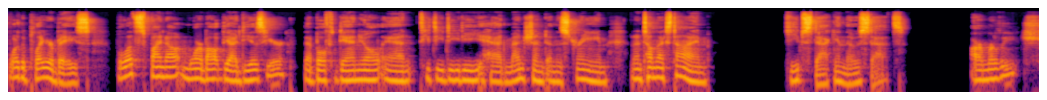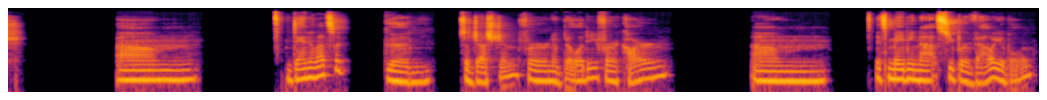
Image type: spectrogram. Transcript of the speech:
for the player base but let's find out more about the ideas here that both Daniel and TTDD had mentioned in the stream. And until next time, keep stacking those stats. Armor Leech. Um, Daniel, that's a good suggestion for an ability for a card. Um, it's maybe not super valuable.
